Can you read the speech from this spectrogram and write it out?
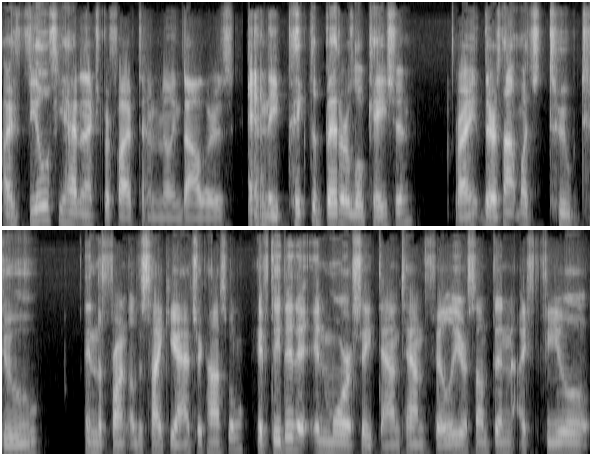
I feel if you had an extra five ten million dollars and they picked a better location, right? There's not much to do in the front of the psychiatric hospital. If they did it in more, say, downtown Philly or something, I feel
